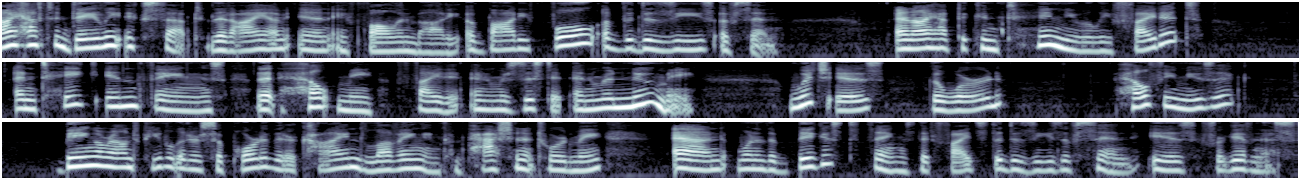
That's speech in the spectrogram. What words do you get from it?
I have to daily accept that I am in a fallen body, a body full of the disease of sin. And I have to continually fight it and take in things that help me fight it and resist it and renew me, which is the Word, healthy music, being around people that are supportive, that are kind, loving, and compassionate toward me. And one of the biggest things that fights the disease of sin is forgiveness.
